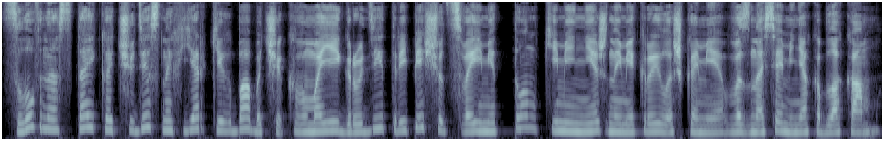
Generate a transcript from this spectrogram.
Словно стайка чудесных ярких бабочек в моей груди трепещут своими тонкими нежными крылышками, вознося меня к облакам.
